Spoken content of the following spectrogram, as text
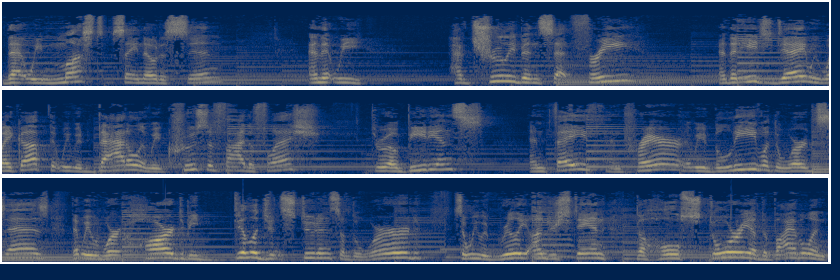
that we must say no to sin, and that we have truly been set free and that each day we wake up, that we would battle and we'd crucify the flesh through obedience and faith and prayer, that we believe what the Word says, that we would work hard to be diligent students of the Word, so we would really understand the whole story of the Bible and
